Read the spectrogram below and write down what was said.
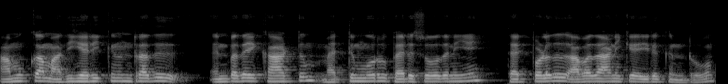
அமுக்கம் அதிகரிக்கின்றது என்பதை காட்டும் மற்றுமொரு பரிசோதனையை தற்பொழுது அவதானிக்க இருக்கின்றோம்.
